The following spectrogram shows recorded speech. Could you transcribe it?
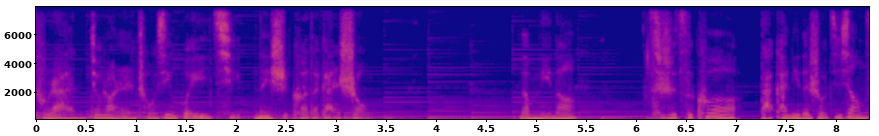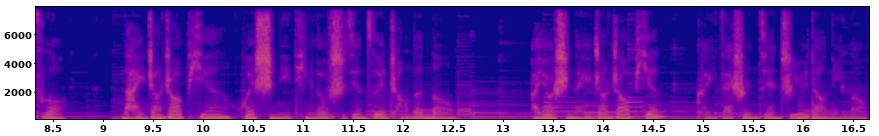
突然就让人重新回忆起那时刻的感受。那么你呢？此时此刻打开你的手机相册，哪一张照片会是你停留时间最长的呢？而又是哪一张照片可以在瞬间治愈到你呢？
